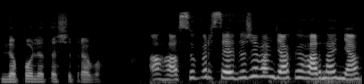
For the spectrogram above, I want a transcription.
для поля те, що треба. Ага, супер, все. Дуже вам дякую, гарного дня.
